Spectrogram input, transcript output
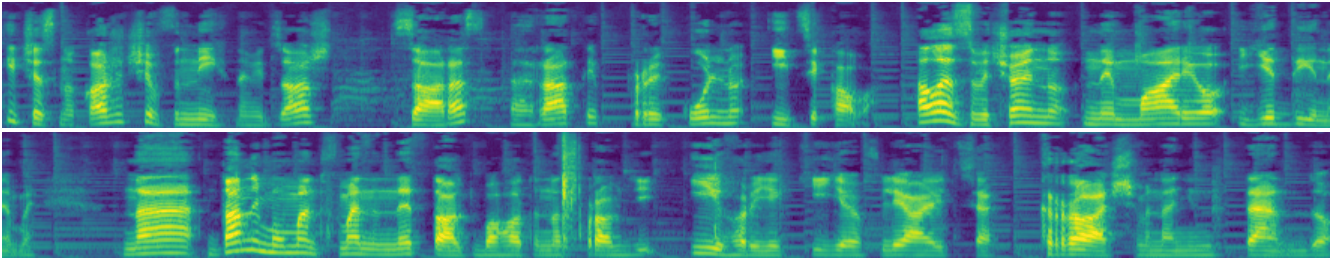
І, чесно кажучи, в них навіть зараз, зараз грати прикольно і цікаво. Але, звичайно, не Маріо єдиними. На даний момент в мене не так багато насправді ігор, які являються кращими на Nintendo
